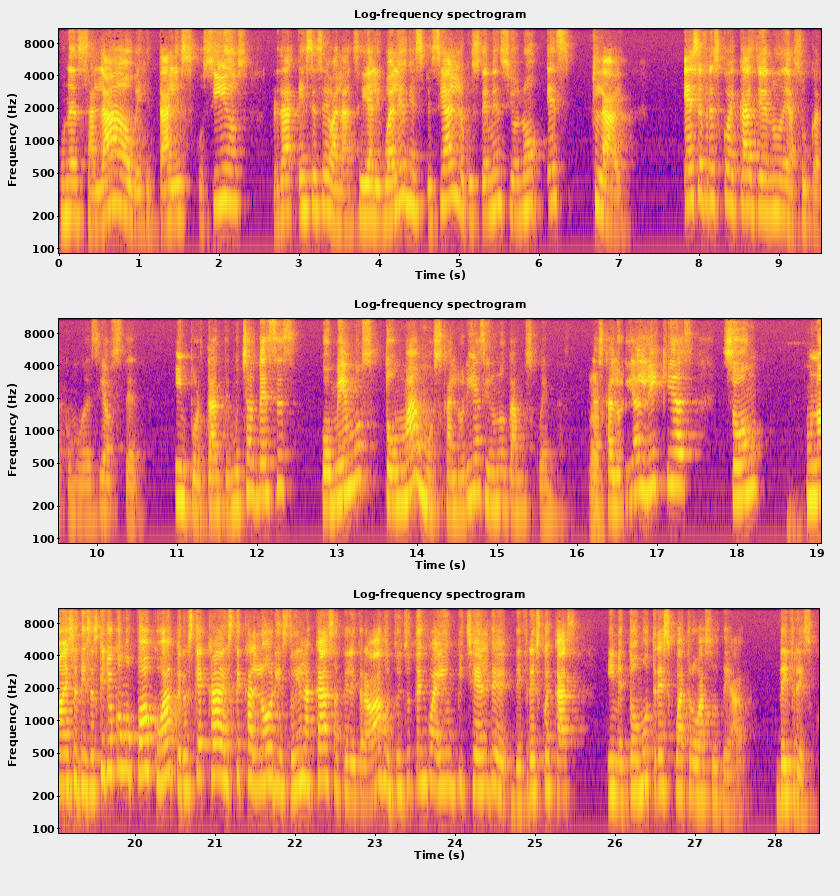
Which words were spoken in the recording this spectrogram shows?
una ensalada o vegetales cocidos, ¿verdad? Es ese balance. Y al igual en especial, lo que usted mencionó es clave. Ese fresco de cas lleno de azúcar, como decía usted, importante. Muchas veces comemos, tomamos calorías y no nos damos cuenta. Las calorías líquidas son, uno a veces dice, es que yo como poco, ah, pero es que acá este calor y estoy en la casa, teletrabajo, entonces yo tengo ahí un pichel de, fresco de casa y me tomo tres, cuatro vasos de agua, de fresco,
